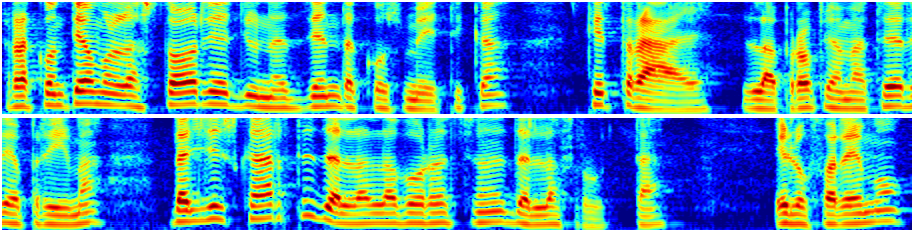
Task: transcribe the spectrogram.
raccontiamo la storia di un'azienda cosmetica che trae la propria materia prima dagli scarti della lavorazione della frutta e lo faremo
